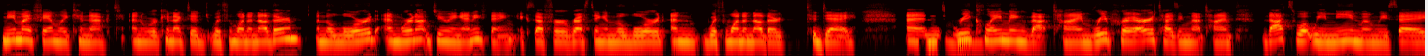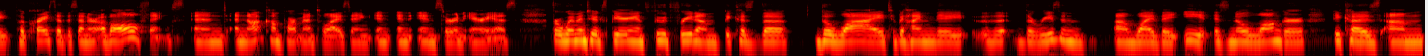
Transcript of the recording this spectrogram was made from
me and my family connect and we're connected with one another and the Lord. And we're not doing anything except for resting in the Lord and with one another today and mm-hmm. reclaiming that time, reprioritizing that time. That's what we mean when we say put Christ at the center of all things and, and not compartmentalizing in, in, in certain areas. For women to experience food freedom because the the why to behind the the, the reason um, why they eat is no longer because um,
